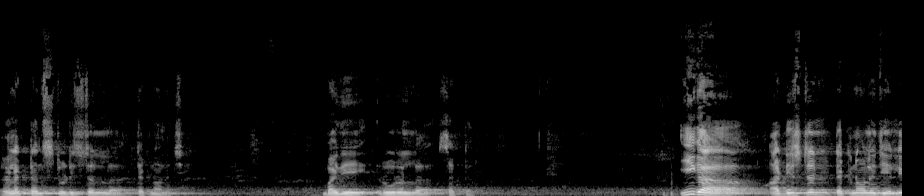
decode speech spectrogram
reluctance to digital technology by the rural sector ಈಗ ಆ ಡಿಜಿಟಲ್ ಟೆಕ್ನಾಲಜಿಯಲ್ಲಿ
